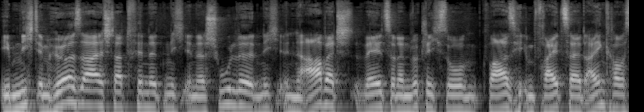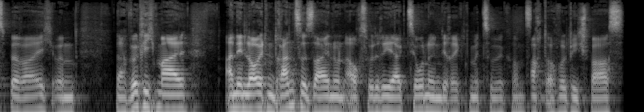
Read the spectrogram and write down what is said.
eben nicht im Hörsaal stattfindet, nicht in der Schule, nicht in der Arbeitswelt, sondern wirklich so quasi im Freizeit-Einkaufsbereich und da wirklich mal an den Leuten dran zu sein und auch so die Reaktionen direkt mitzubekommen. Macht auch wirklich Spaß.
